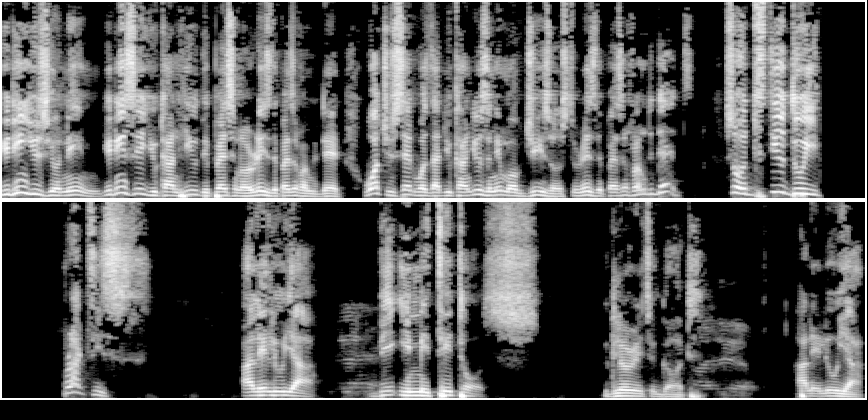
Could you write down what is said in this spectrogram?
You didn't use your name. You didn't say you can heal the person or raise the person from the dead. What you said was that you can use the name of Jesus to raise the person from the dead. So still do it. Practice. Hallelujah. Be imitators. Glory to God. Hallelujah.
